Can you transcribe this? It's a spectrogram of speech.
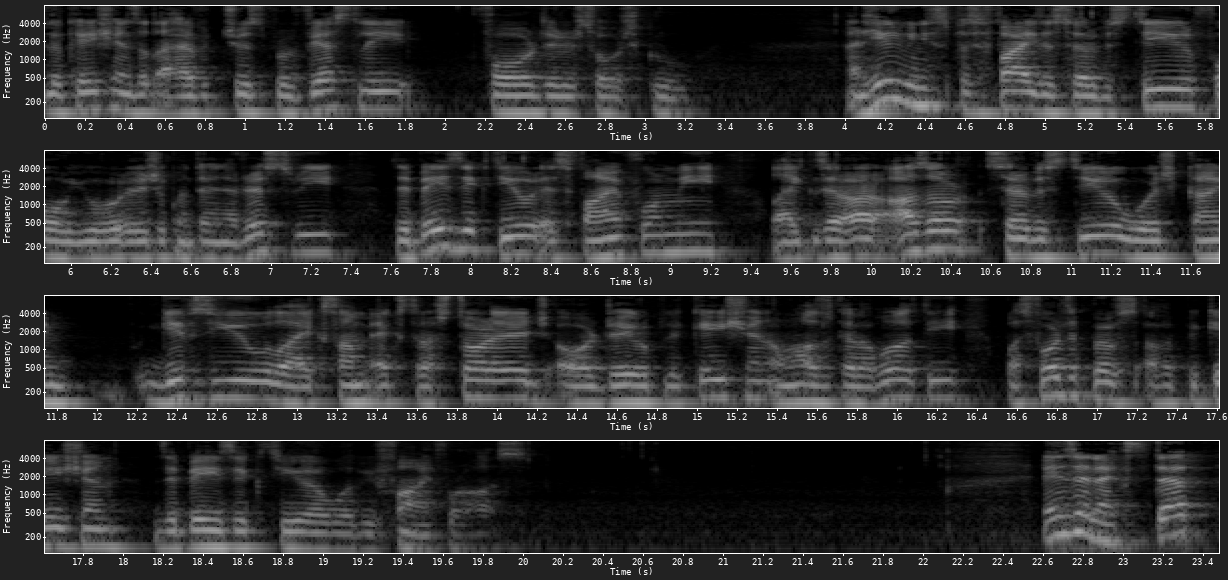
locations that I have chosen previously for the resource group. And here we need to specify the service tier for your Azure Container Registry. The basic tier is fine for me. Like there are other service tier which kind gives you like some extra storage or replication or other capability, but for the purpose of application, the basic tier will be fine for us. In the next step,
